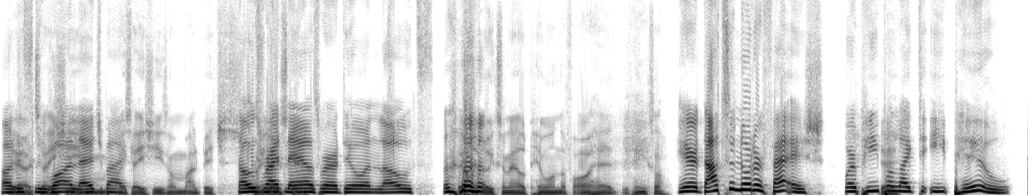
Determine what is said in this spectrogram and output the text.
Yeah, Honestly, say what a ledge I bag. say she's a mad bitch. Those red nails were doing loads. Say she looks an L poo on the forehead. You think so? Here, that's another fetish where people Yeah. like to eat poo.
